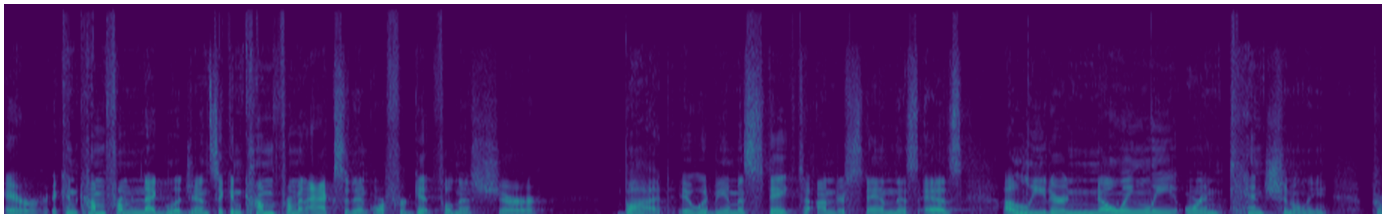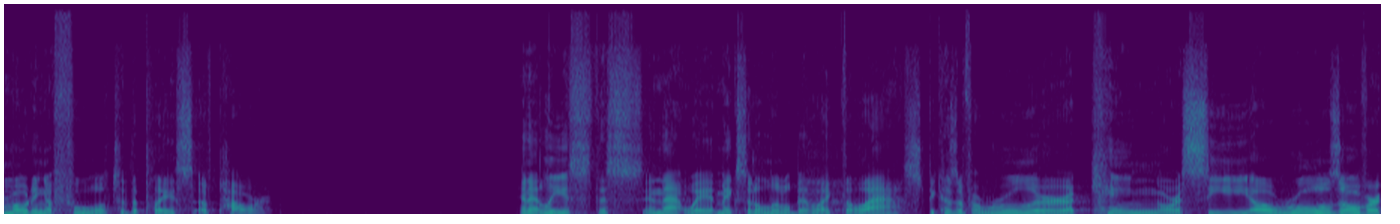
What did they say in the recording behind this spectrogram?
error. It can come from negligence, it can come from an accident or forgetfulness, sure, but it would be a mistake to understand this as a leader knowingly or intentionally promoting a fool to the place of power. And at least this in that way it makes it a little bit like the last because if a ruler, a king or a CEO rules over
